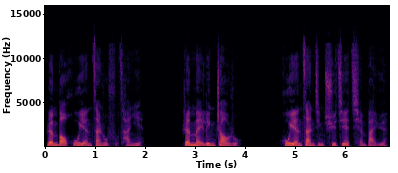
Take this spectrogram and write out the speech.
人报呼延赞入府参谒，人美令召入。呼延赞进屈阶前拜曰：“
